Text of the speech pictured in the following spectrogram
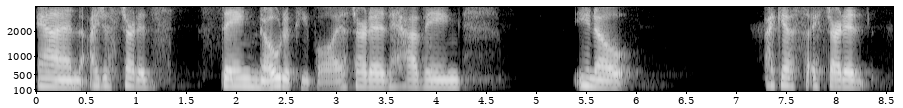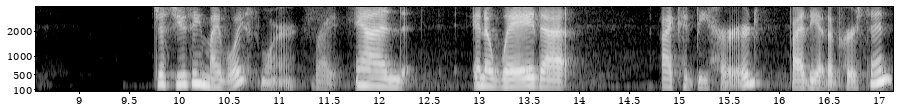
And I just started saying no to people. I started having, you know, I guess I started just using my voice more right and in a way that I could be heard by the other mm. person.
